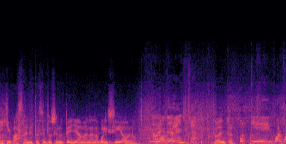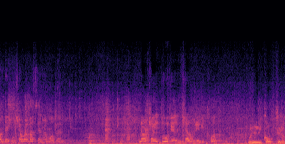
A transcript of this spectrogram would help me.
¿Y qué pasa en esta situación? ¿Ustedes llaman a la policía o no? No, no debe entrar, No entra. porque igual cuando hay mucha balacera no deben. La otra vez tuvo que entrar un helicóptero. Un helicóptero.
